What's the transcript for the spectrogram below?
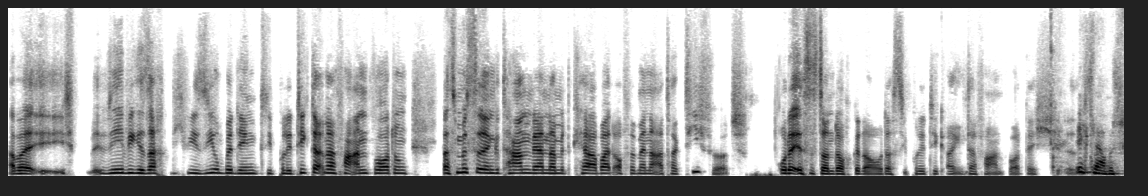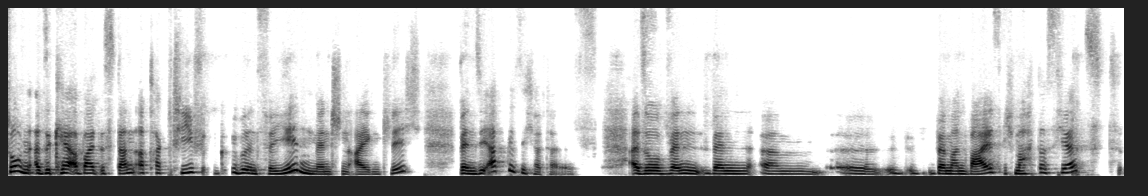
Aber ich sehe, wie gesagt, nicht wie Sie unbedingt die Politik da in der Verantwortung. Was müsste denn getan werden, damit Care-Arbeit auch für Männer attraktiv wird? Oder ist es dann doch genau, dass die Politik eigentlich da verantwortlich ist? Ich glaube schon. Also Care-Arbeit ist dann attraktiv, übrigens für jeden Menschen eigentlich, wenn sie abgesicherter ist. Also wenn, wenn, ähm, äh, wenn man weiß, ich mache das jetzt,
